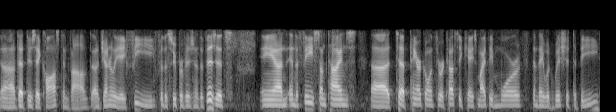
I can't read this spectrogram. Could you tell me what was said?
uh, that there's a cost involved, uh, generally a fee for the supervision of the visits, and and the fee sometimes uh, to a parent going through a custody case might be more than they would wish it to be.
